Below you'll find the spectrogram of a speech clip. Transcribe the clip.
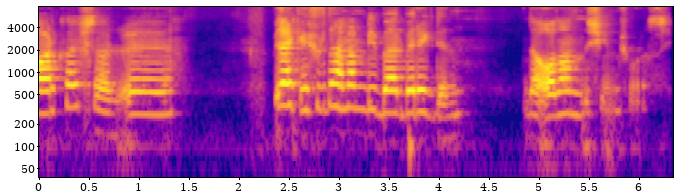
Arkadaşlar eee, bir dakika şurada hemen bir berbere gidelim. De alan dışıymış orası.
